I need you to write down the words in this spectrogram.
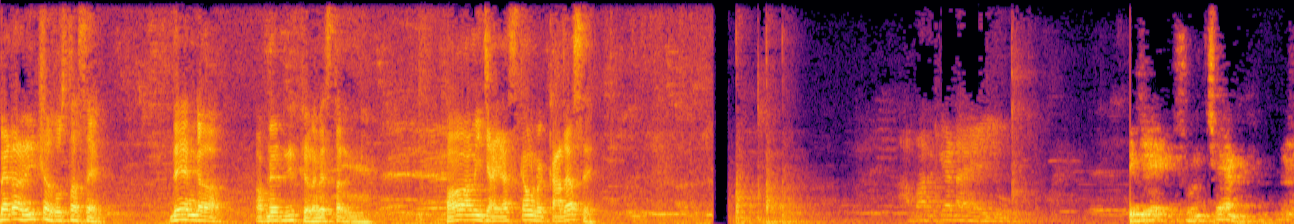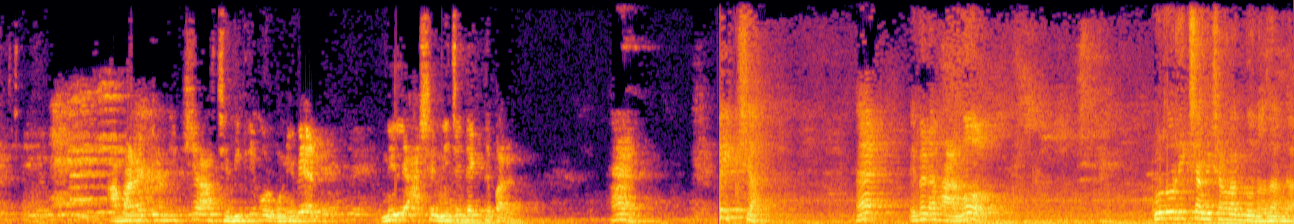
বেটা রিক্সা বসতেছে দেন গা আপনার রিক্সাটা ব্যস্ত নেই হ্যাঁ আমি যাই আজকে আমার কাজ আছে। আবার কেডা এলো শুনছেন? আমার একটা রিক্সা আছে, বিক্রি করব, নেবেন? নিলে আসেন, নিচে দেখতে পারেন। হ্যাঁ। রিক্সা? হ্যাঁ? এ বেটা ভাগো কোনো রিক্সা মিক্সা লাগবো না, জানা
